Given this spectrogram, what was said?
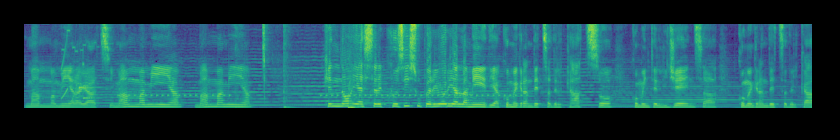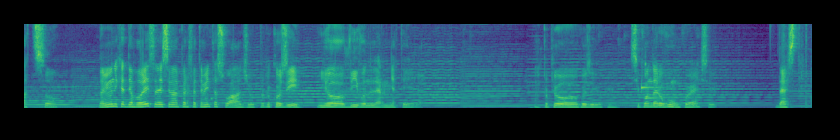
mamma mia ragazzi, mamma mia, mamma mia. Che noia essere così superiori alla media come grandezza del cazzo, come intelligenza, come grandezza del cazzo. La mia unica debolezza è essere perfettamente a suo agio, proprio così. Io vivo nelle ragnatele. Ah, proprio così, ok. Si può andare ovunque, eh? Sì. Destra.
